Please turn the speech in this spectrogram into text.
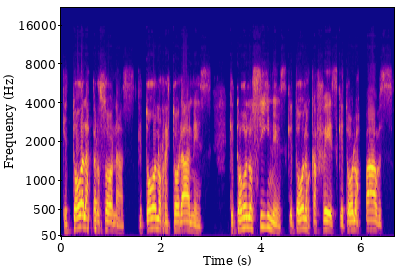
que todas las personas, que todos los restaurantes, que todos los cines, que todos los cafés, que todos los pubs,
